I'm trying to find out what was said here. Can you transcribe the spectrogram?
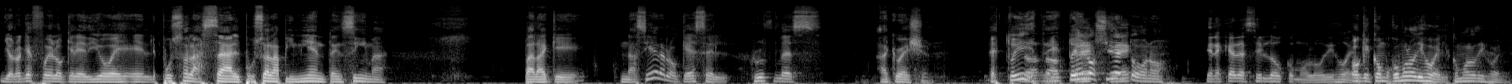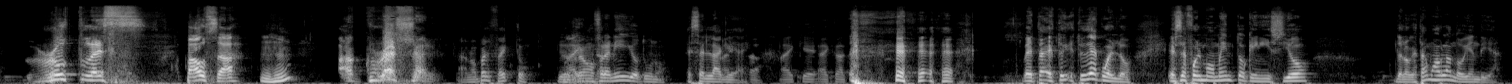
Yo creo que fue lo que le dio, él puso la sal, puso la pimienta encima para que naciera lo que es el Ruthless Aggression. ¿Estoy, estoy en lo cierto o no? Tienes que decirlo como lo dijo él. Ok, ¿cómo, cómo lo dijo él? ¿Cómo lo dijo él? Ruthless. Pausa. Aggression. Ah, no, perfecto. Yo tengo un frenillo, tú no. Esa es la que hay. Hay que, hay que... estoy, estoy de acuerdo. Ese fue el momento que inició de lo que estamos hablando hoy en día.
